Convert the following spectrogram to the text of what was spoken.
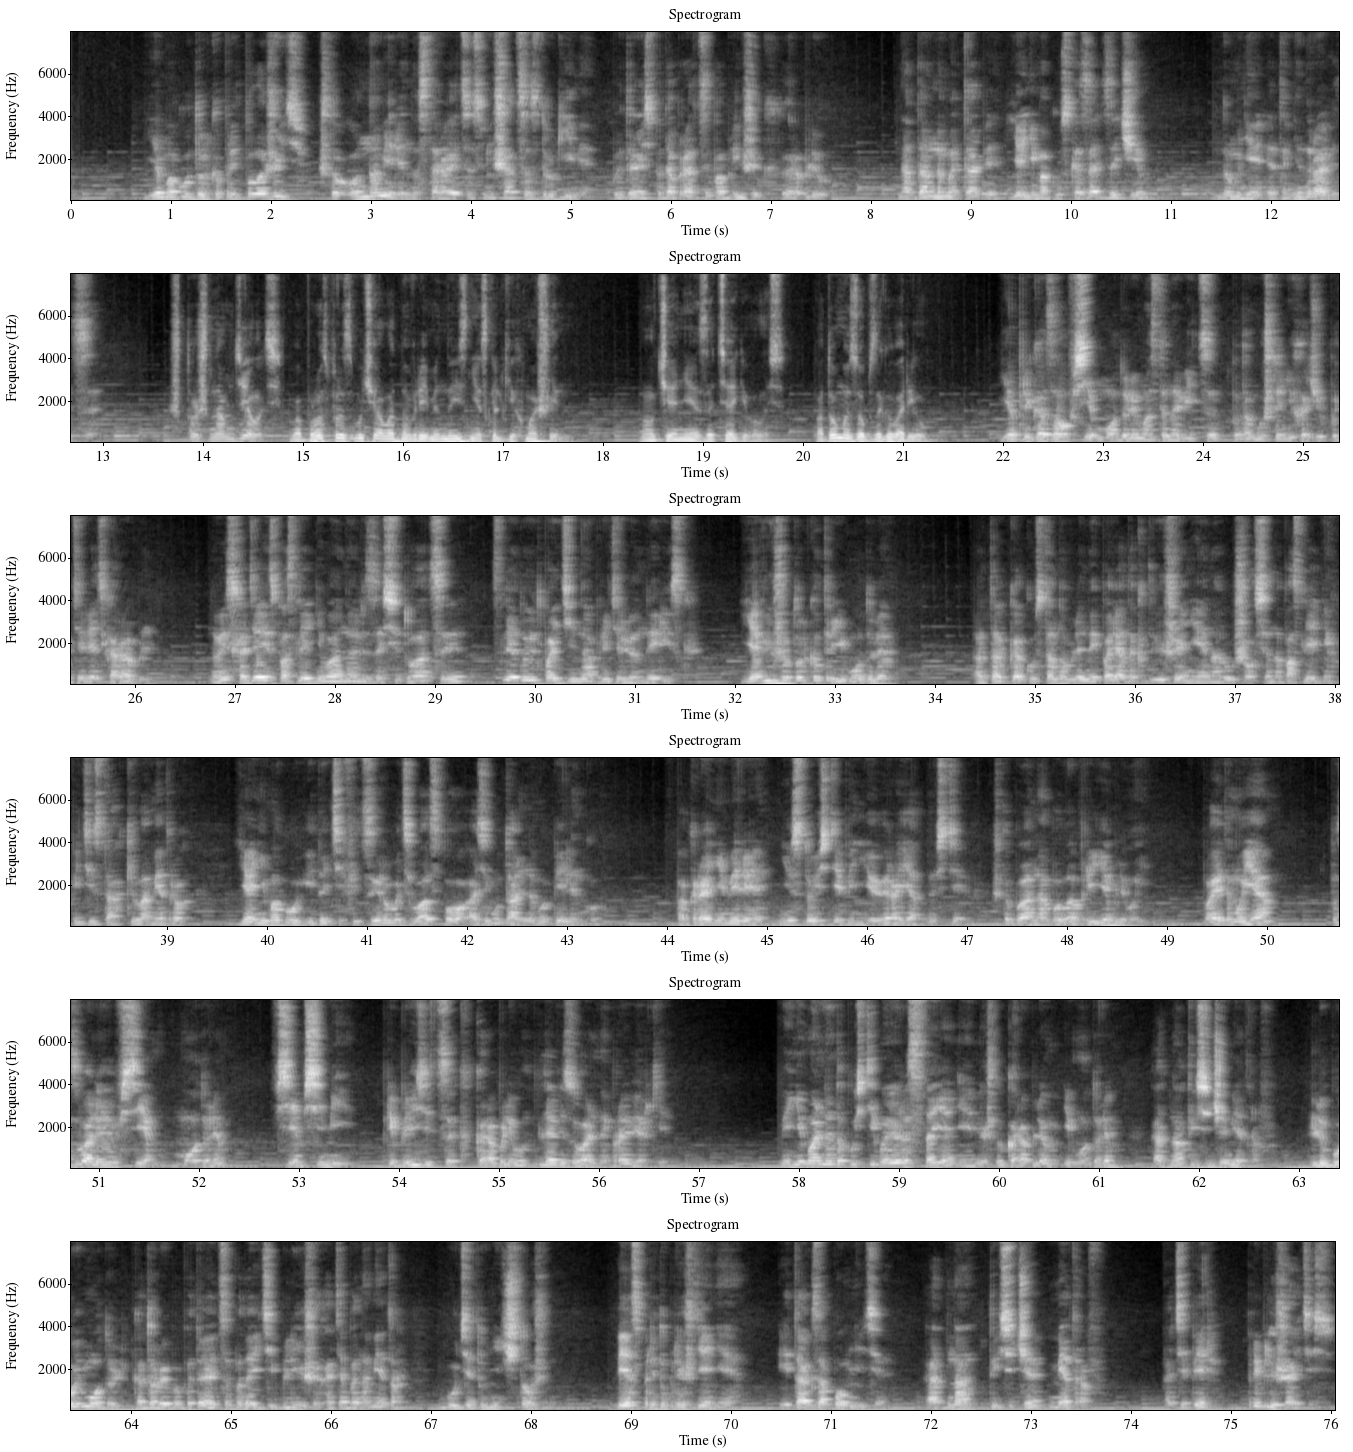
Я могу только предположить, что он намеренно старается смешаться с другими, пытаясь подобраться поближе к кораблю. На данном этапе я не могу сказать зачем, но мне это не нравится. Что же нам делать? Вопрос прозвучал одновременно из нескольких машин. Молчание затягивалось. Потом Изоб заговорил. Я приказал всем модулям остановиться, потому что не хочу потерять корабль. Но исходя из последнего анализа ситуации, следует пойти на определенный риск. Я вижу только три модуля, а так как установленный порядок движения нарушился на последних 500 километрах, я не могу идентифицировать вас по азимутальному пеленгу. По крайней мере, не с той степенью вероятности, чтобы она была приемлемой. Поэтому я позволяю всем модулям, всем семи, приблизиться к кораблю для визуальной проверки. Минимально допустимое расстояние между кораблем и модулем – 1000 метров. Любой модуль, который попытается подойти ближе хотя бы на метр, будет уничтожен. Без предупреждения. Итак, запомните – 1000 метров. А теперь приближайтесь.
